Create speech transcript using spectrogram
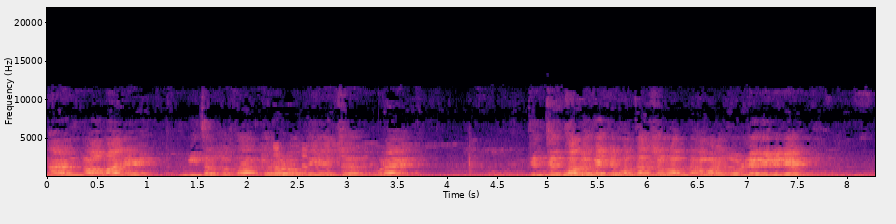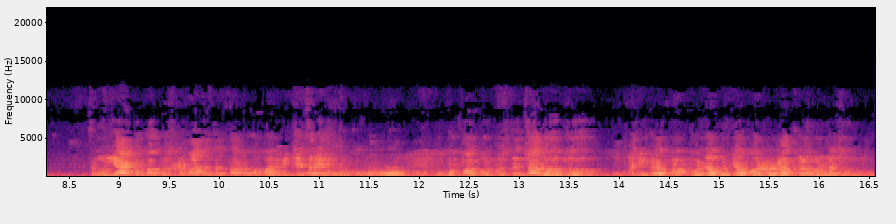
नारायण आबाजे मी तर स्वतः ठरवलं होतं यायचं. पुढे तीन तालुक्याचे मतदारसंघ आम्हाला जोडले गेलेले आहेत. तर मग या टोकापासून माझा तर तालुका फार विचित्र आहे. तो गोपाळपूरपासून चालू होतो आणि कोल्हापूरच्या बॉर्डरला कळवणला सांगतो.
